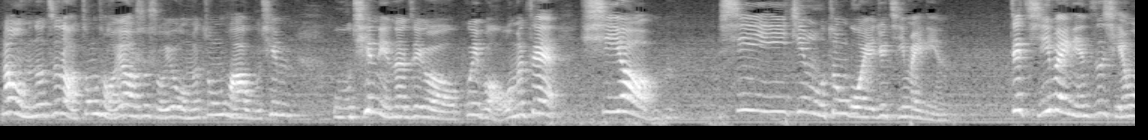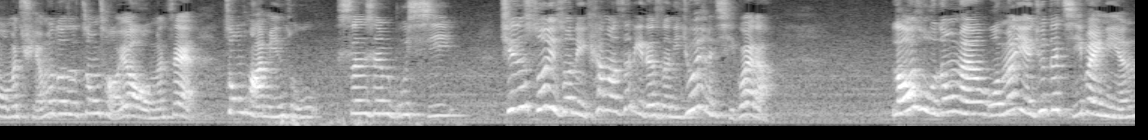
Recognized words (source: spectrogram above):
那我们都知道，中草药是属于我们中华五千五千年的这个瑰宝，我们在西药。西医进入中国也就几百年，在几百年之前，我们全部都是中草药，我们在中华民族生生不息。其实，所以说你看到这里的时候，你就会很奇怪的，老祖宗们，我们也就这几百年，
